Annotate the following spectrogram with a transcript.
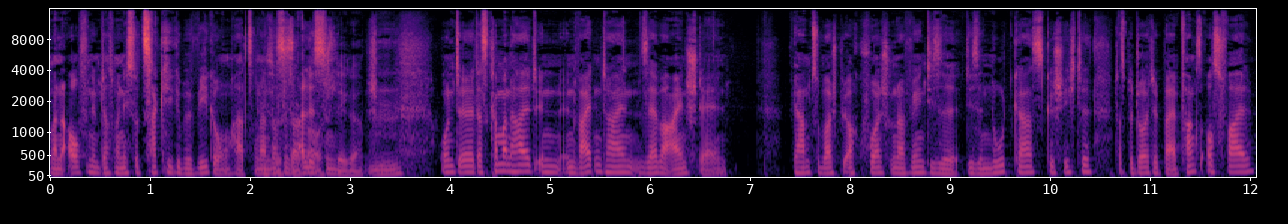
Man aufnimmt, dass man nicht so zackige Bewegungen hat, sondern so das ist alles ein. Mhm. und äh, das kann man halt in, in weiten Teilen selber einstellen. Wir haben zum Beispiel auch vorhin schon erwähnt, diese, diese Notgasgeschichte. Das bedeutet bei Empfangsausfall,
